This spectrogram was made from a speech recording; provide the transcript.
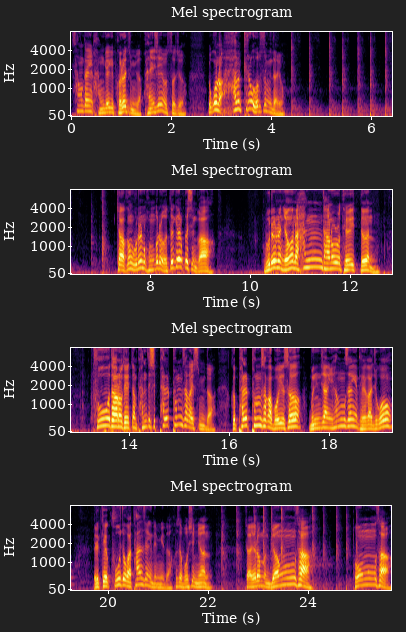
상당히 간격이 벌어집니다. 관심이 없어져. 요거는 아무 필요가 없습니다요. 자, 그럼 우리는 공부를 어떻게 할 것인가? 우리는 영어는 한 단어로 되어 있든 두 단어로 되어 있든 반드시 팔품사가 있습니다. 그 팔품사가 모여서 문장이 형성이 돼 가지고 이렇게 구조가 탄생이 됩니다. 그래서 보시면 자, 여러분 명사, 동사,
